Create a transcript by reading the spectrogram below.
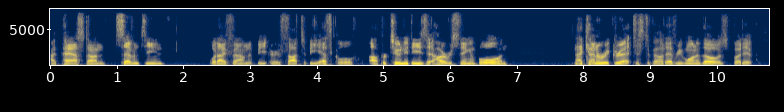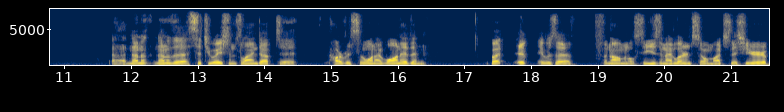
I passed on 17 what I found to be or thought to be ethical opportunities at harvesting a bull and, and I kind of regret just about every one of those, but it, uh, none of, none of the situations lined up to harvest the one I wanted and, but it, it was a phenomenal season. I learned so much this year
